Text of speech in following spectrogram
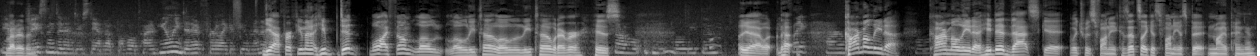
Yeah, Better than. Jason didn't do stand up the whole time. He only did it for like a few minutes. Yeah, for a few minutes he did. Well, I filmed Lo- Lolita, Lolita, whatever his. So, Lolita. Yeah, what that like Carmelita. Carmelita. He did that skit, which was funny because that's like his funniest bit in my opinion.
